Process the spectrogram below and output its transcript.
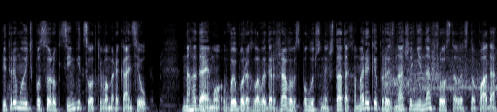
підтримують по 47% американців. Нагадаємо, вибори глави держави в Сполучених Штатах Америки призначені на 6 листопада.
